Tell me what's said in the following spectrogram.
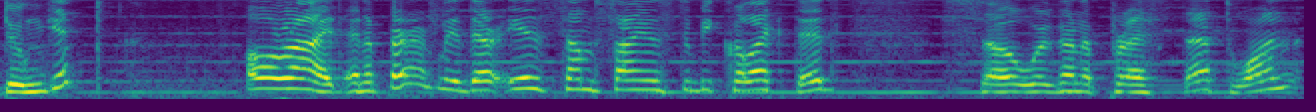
Dungit? Alright, and apparently there is some science to be collected. So we're gonna press that one,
